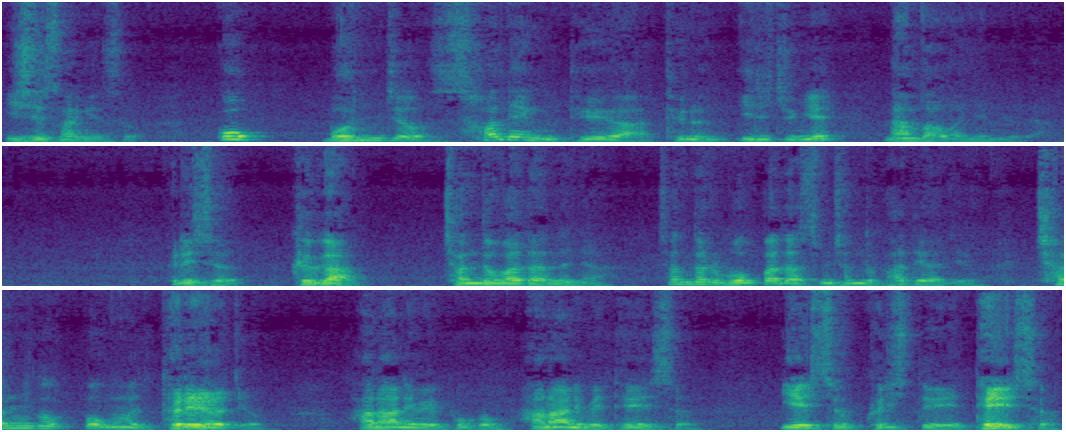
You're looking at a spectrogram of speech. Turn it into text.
이 세상에서 꼭 먼저 선행되어야 되는 일 중에 남바원입니다. 그래서 그가 전도받았느냐? 전도를 못 받았으면 전도 받아야죠. 천국 복음을 들어야죠. 하나님의 복음, 하나님에 대해서, 예수 그리스도에 대해서,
